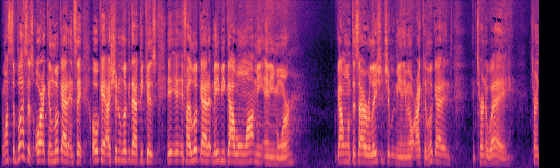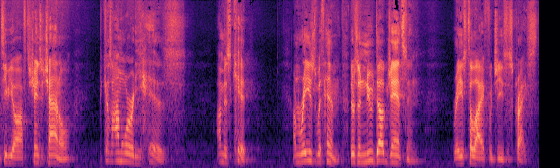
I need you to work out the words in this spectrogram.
He wants to bless us. Or I can look at it and say, okay, I shouldn't look at that because if I look at it, maybe God won't want me anymore. God won't desire a relationship with me anymore. Or I can look at it and, and turn away, turn TV off, change the channel because I'm already His. I'm His kid. I'm raised with Him. There's a new Doug Jansen raised to life with Jesus Christ.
